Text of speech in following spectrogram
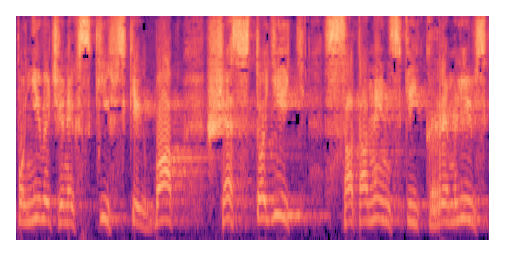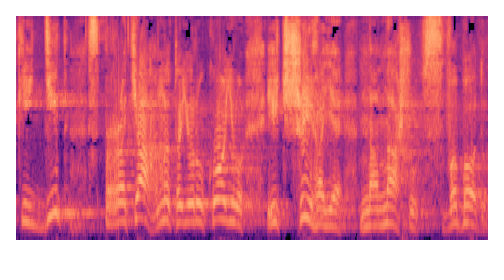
понівечених скіфських баб ще стоїть сатанинський кремлівський дід з протягнутою рукою і чигає на нашу свободу.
